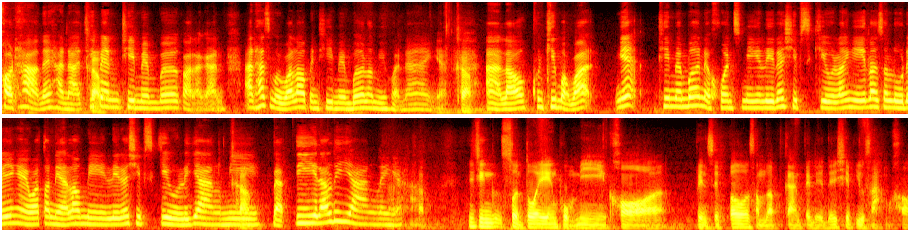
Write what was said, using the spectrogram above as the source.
ขอถามในฐานะคนที่รับเป็น team member ก่อนละกันอะถ้าสมมติว่าเราเป็น team member เรามีหัวหน้าอย่างเงี้ยครับอ่าแล้วคุณคิมบอกว่า เนี่ย team member เนี่ยควรจะมี leadership skill แล้วอย่างนี้เราจะรู้ได้ยังไงว่าตอนเนี้ยเรามี leadership skill หรือยังมีครับแบบดีแล้วหรือยังอะไรอย่างเงี้ยค่ะครับจริงๆส่วนตัวเองผมมี core principle สำหรับการเป็น leadership อยู่ 3 ข้อ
